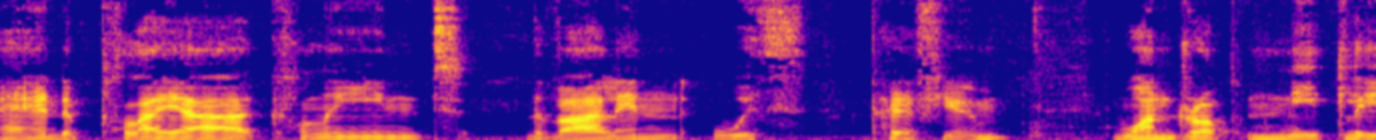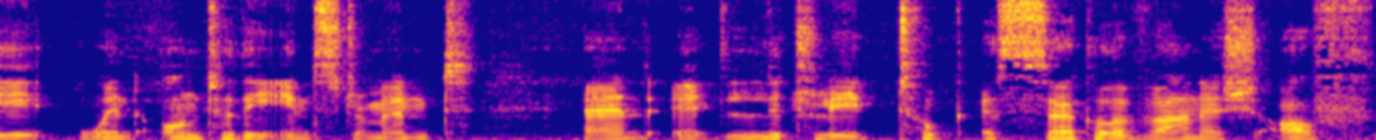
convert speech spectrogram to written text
and a player cleaned the violin with perfume. One drop neatly went onto the instrument and it literally took a circle of varnish off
